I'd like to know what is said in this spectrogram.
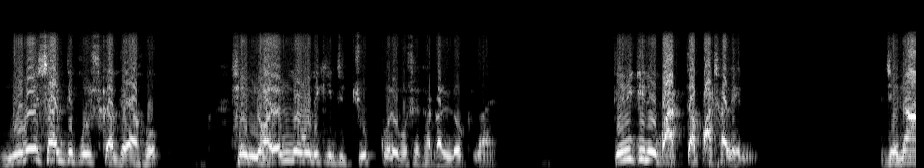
নোবেল শান্তি পুরস্কার দেয়া হোক, সেই নরেন্দ্র মোদী কিন্তু চুপ করে বসে থাকার লোক নয়। তিনি কিন্তু বার্তা পাঠালেন যে, না,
